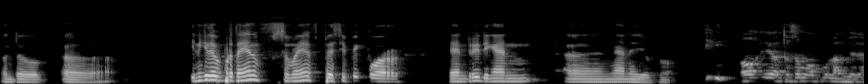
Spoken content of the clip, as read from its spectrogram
untuk eh, ini kita pertanyaan sebenarnya spesifik for Henry dengan eh, Ngana Yoko. Oh iya terus mau pulang jadi.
